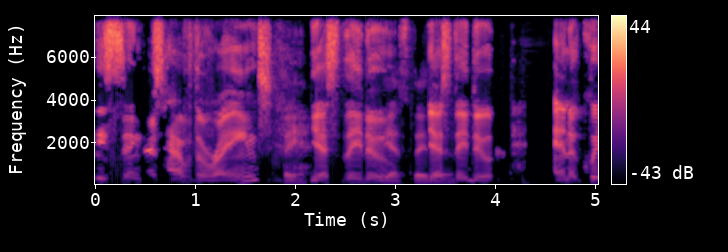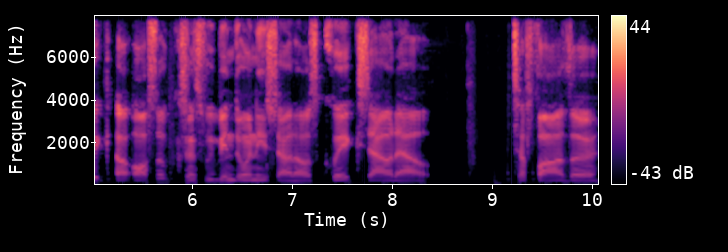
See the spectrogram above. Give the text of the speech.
these singers have the range? they Yes, they do. yes they do Yes, they do. And a quick, uh, also, since we've been doing these shout outs, quick shout out to Father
